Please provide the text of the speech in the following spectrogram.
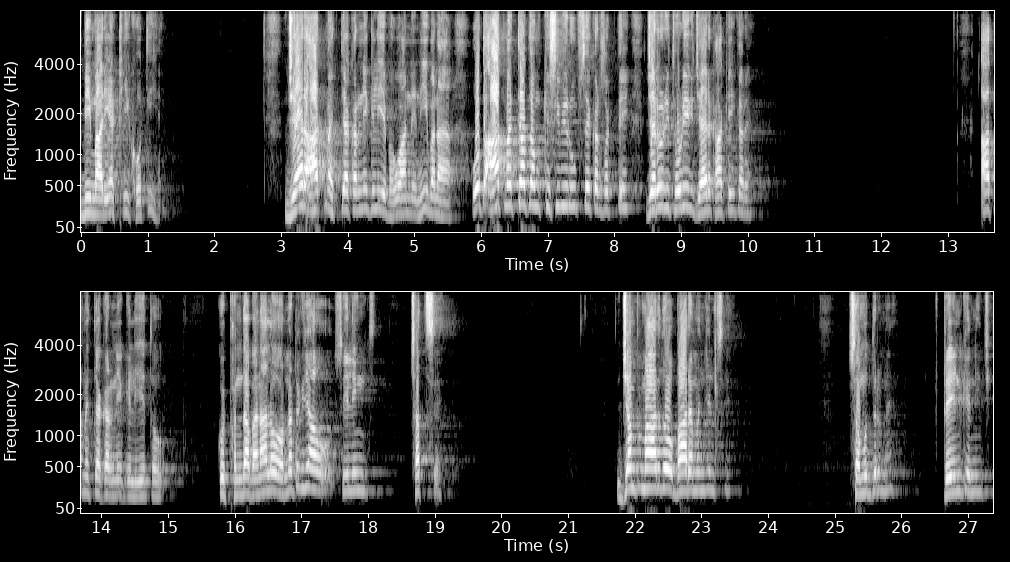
बीमारियाँ ठीक होती हैं। जहर आत्महत्या करने के लिए भगवान ने नहीं बनाया। वो तो आत्महत्या तो हम किसी भी रूप से कर सकते हैं। ज़रूरी थोड़ी जहर खा के ही करें। आत्महत्या करने के लिए तो कोई फंदा बना लो और लटक जाओ सीलिंग छत से। जंप मार दो बारह मंजिल से। समुद्र में, ट्रेन के नीचे।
